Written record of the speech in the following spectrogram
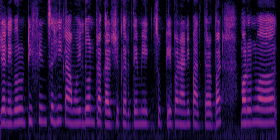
जेणेकरून टिफिनचंही काम होईल. दोन प्रकारची करते मी. एक सुकी पण आणि पातळ पण. म्हणून मग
